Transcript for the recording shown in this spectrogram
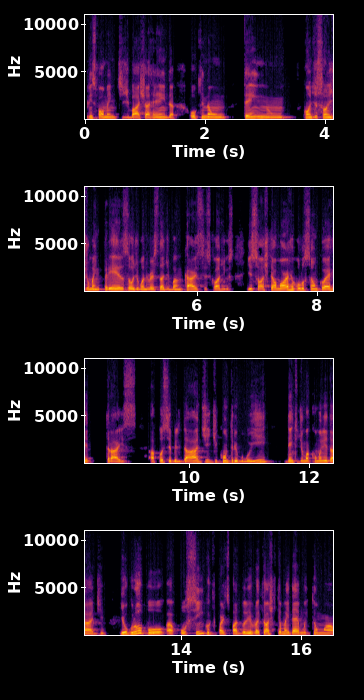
principalmente de baixa renda, ou que não têm um, condições de uma empresa ou de uma universidade bancar esses códigos. Isso acho que é a maior revolução que o R traz, a possibilidade de contribuir dentro de uma comunidade. E o grupo, os cinco que participaram do livro aqui, eu acho que tem uma ideia, tem uma,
